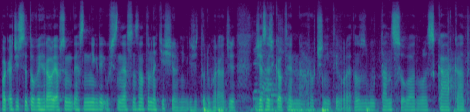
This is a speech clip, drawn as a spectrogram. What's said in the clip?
pak, ať už se to vyhrál, já, jsem, já jsem někdy, už jsem, já jsem se na to netěšil někdy, že to jdu hrát, že, že já jsem říkal, to je náročný, ty vole, já tam zase budu tancovat, vole, skákat,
